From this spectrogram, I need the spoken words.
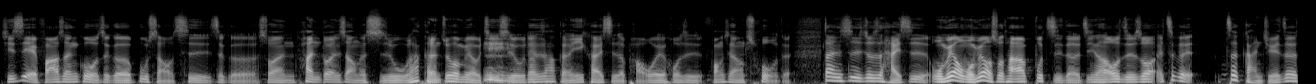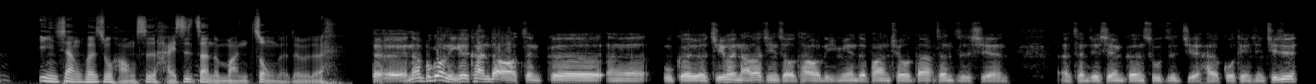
其实也发生过这个不少次这个算判断上的失误。他可能最后没有记失误，但是他可能一开始的跑位或是方向错的。但是就是还是我没有我没有说他不值得金我只是说，哎，这个这感觉这印象分数好像是还是占的蛮重的，对不对？对，那不过你可以看到啊，整个呃五个有机会拿到金手套里面的，包含邱丹、曾子贤、呃陈杰宪跟苏志杰，还有郭天信，其实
